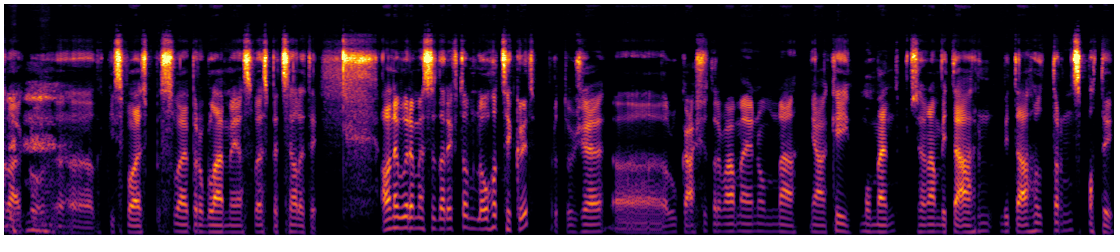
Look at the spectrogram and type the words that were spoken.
toho jako uh, takový svoje, svoje problémy a svoje speciality. Ale nebudeme se tady v tom dlouho cyklit, protože uh, Lukáše tady máme jenom na nějaký moment, protože nám vytáhl, vytáhl trn z paty.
